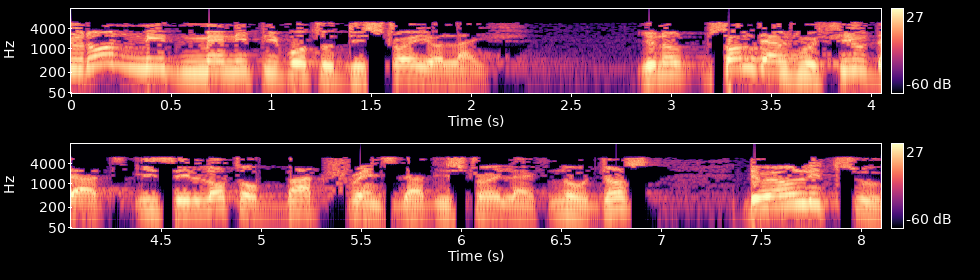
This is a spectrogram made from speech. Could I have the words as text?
you don't need many people to destroy your life. You know, sometimes we feel that it's a lot of bad friends that destroy life. No, just there were only two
